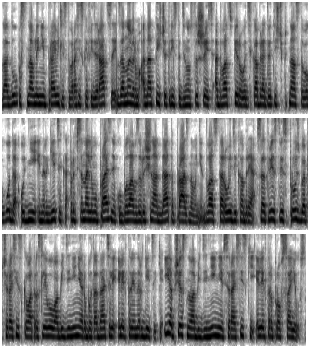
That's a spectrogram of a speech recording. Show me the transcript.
году постановлением правительства Российской Федерации за номером 1396 от 21 декабря 2015 года о Дне энергетика профессиональному празднику была возвращена дата празднования 22 декабря в соответствии соответствии с просьбой Общероссийского отраслевого объединения работодателей электроэнергетики и Общественного объединения Всероссийский электропрофсоюз.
